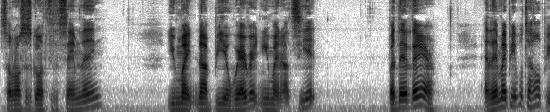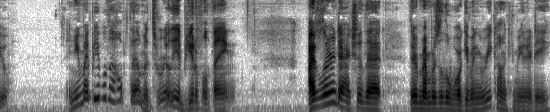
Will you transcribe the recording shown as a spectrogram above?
Someone else is going through the same thing. You might not be aware of it and you might not see it, but they're there and they might be able to help you. And you might be able to help them. It's really a beautiful thing. I've learned actually that there are members of the Wargaming Recon community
